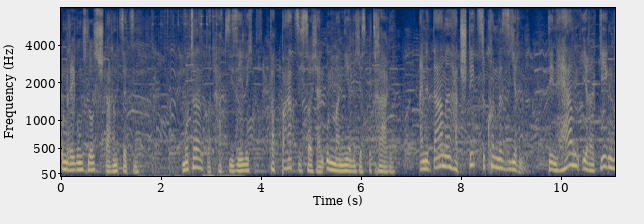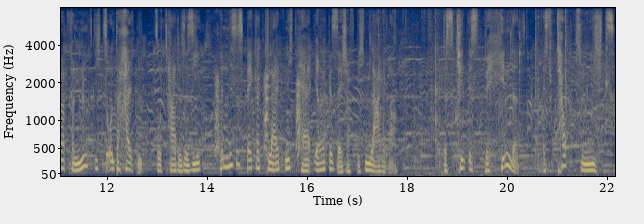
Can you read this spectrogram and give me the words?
und regungslos starrend sitzen. Mutter, Gott hab sie selig, verbat sich solch ein unmanierliches Betragen. Eine Dame hat stets zu konversieren, den Herrn ihrer Gegenwart vernünftig zu unterhalten, so tadelte sie, wenn Mrs. Baker Clyde nicht Herr ihrer gesellschaftlichen Lage war. Das Kind ist behindert, es taugt zu nichts,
